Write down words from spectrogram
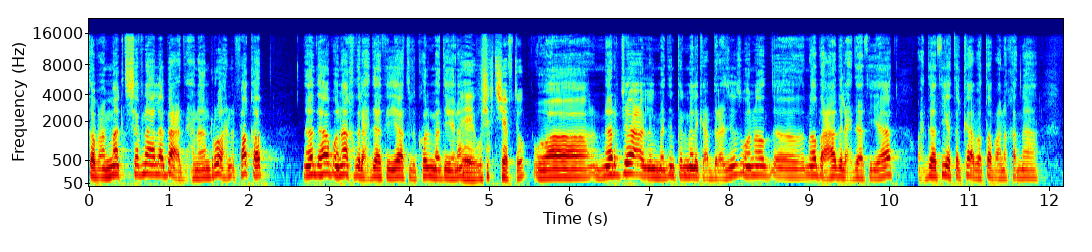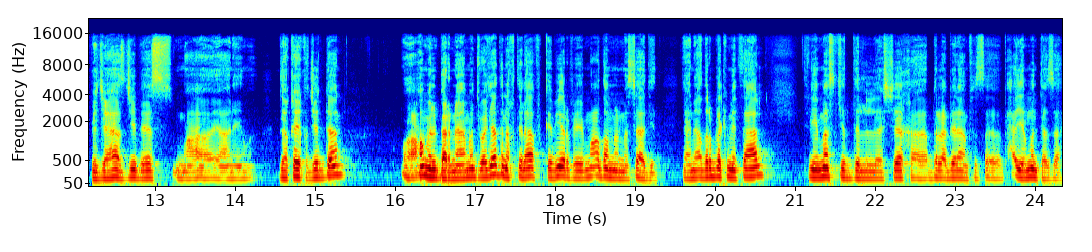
طبعا ما اكتشفناها إلا بعد إحنا نروح فقط نذهب وناخذ الأحداثيات لكل مدينة. إيه وش اكتشفتوا؟ ونرجع للمدينة الملك عبد العزيز ونضع هذه الأحداثيات وأحداثية الكعبة طبعا أخذناها بجهاز GPS مع يعني دقيق جدا وعمل البرنامج وجدنا اختلاف كبير في معظم المساجد. يعني أضرب لك مثال في مسجد الشيخ عبد الله بيلان في حي المنتزه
